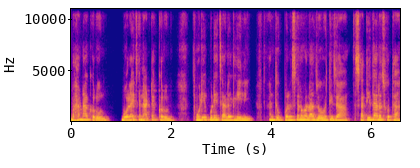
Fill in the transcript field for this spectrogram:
बहाणा करून बोलायचं नाटक करून पुढे पुढे चालत गेली. आणि तो पल्सरवाला जो तिचा साथीदारच होता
